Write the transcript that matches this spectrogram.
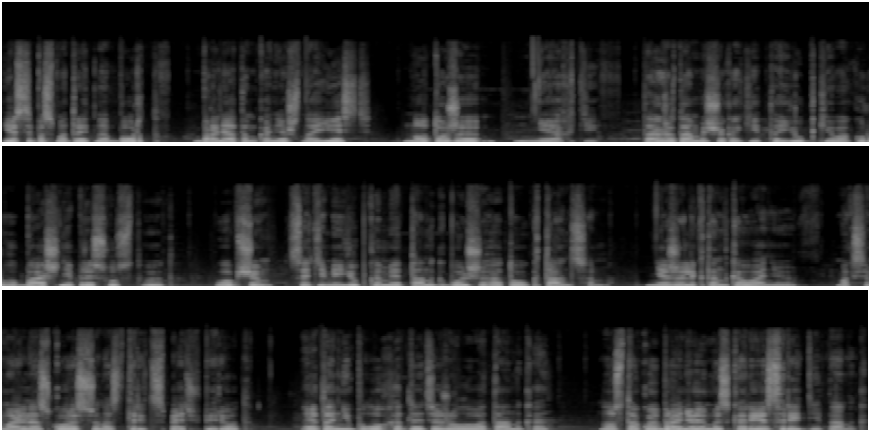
Если посмотреть на борт, броня там, конечно, есть, но тоже не ахти. Также там еще какие-то юбки вокруг башни присутствуют. В общем, с этими юбками танк больше готов к танцам, нежели к танкованию. Максимальная скорость у нас 35 вперед. Это неплохо для тяжелого танка, но с такой броней мы скорее средний танк.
